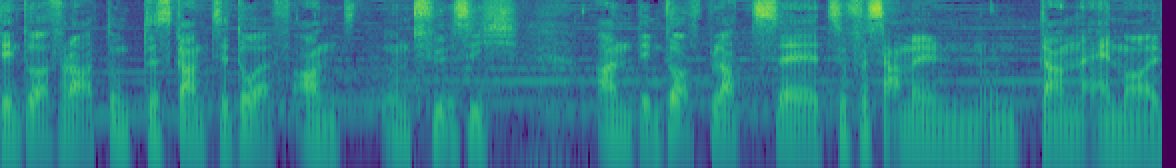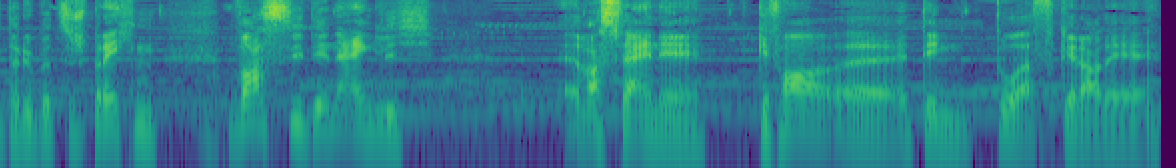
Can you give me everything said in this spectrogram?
den Dorfrat und das ganze Dorf an und für sich an dem Dorfplatz äh, zu versammeln und dann einmal darüber zu sprechen, was sie denn eigentlich, äh, was für eine Gefahr äh, dem Dorf gerade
